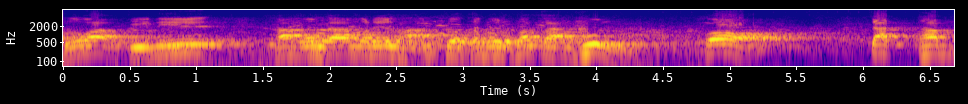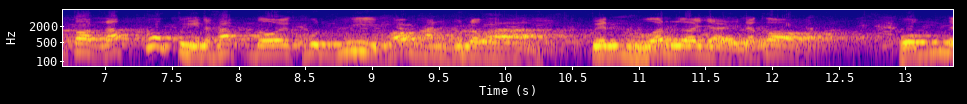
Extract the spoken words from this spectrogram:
ถือว่าปีนี้ทางองค์การบริหารส่วนตำบลพระการทุ่ง ก็จัดทำต้อนรับทุกปีนะครับ โดยคุณพี่พร้อมพันธ์กุลภา เป็นหัวเรือใหญ่แล้วก็ ผมใน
